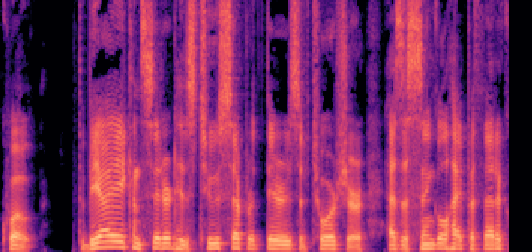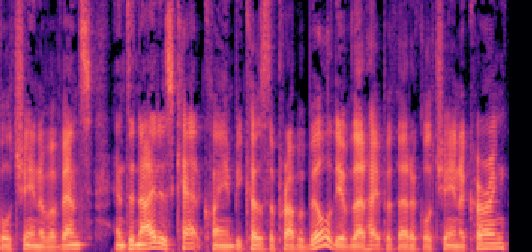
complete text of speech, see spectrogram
Quote, the BIA considered his two separate theories of torture as a single hypothetical chain of events and denied his cat claim because the probability of that hypothetical chain occurring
